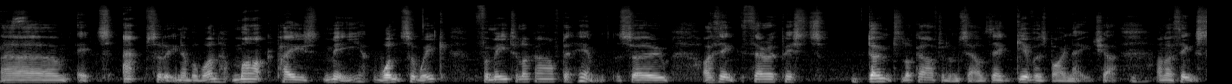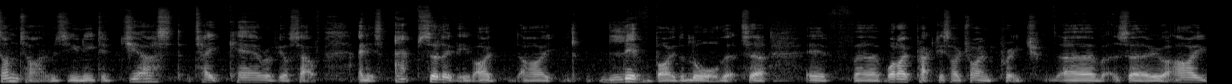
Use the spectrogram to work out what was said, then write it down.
Um, it's absolutely number one. Mark pays me once a week for me to look after him. So I think therapists don't look after themselves, they're givers by nature. And I think sometimes you need to just take care of yourself. And it's absolutely, I, I live by the law that uh, if uh, what I practice, I try and preach. Um, so I,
